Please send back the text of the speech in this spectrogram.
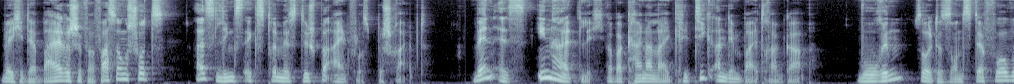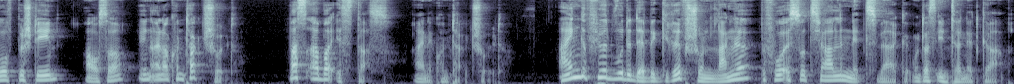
welche der bayerische Verfassungsschutz als linksextremistisch beeinflusst beschreibt. Wenn es inhaltlich aber keinerlei Kritik an dem Beitrag gab, worin sollte sonst der Vorwurf bestehen, außer in einer Kontaktschuld? Was aber ist das, eine Kontaktschuld? Eingeführt wurde der Begriff schon lange, bevor es soziale Netzwerke und das Internet gab.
